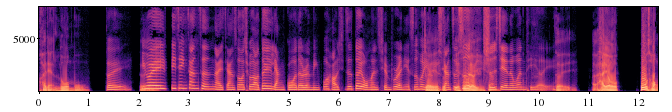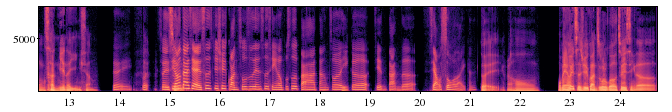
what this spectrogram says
快点落幕。对，对，因为毕竟战争来讲说，除了对两国的人民不好，其实对我们全部人也是会有影响，只是时间的问题而已。对，还有不同层面的影响。对，对，所以希望大家也是继续关注这件事情，而不是把它当做一个简单的小说来看。对，然后我们也会持续关注，如果有最新的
